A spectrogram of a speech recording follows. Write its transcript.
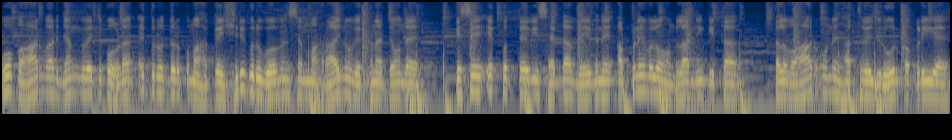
ਉਹ ਵਾਰ ਵਾਰ ਜੰਗ ਵਿੱਚ ਘੋੜਾ ਇੱਧਰ-ਉੱਧਰ ਘੁਮਾ ਕੇ ਸ੍ਰੀ ਗੁਰੂ ਗੋਬਿੰਦ ਸਿੰਘ ਮਹਾਰਾਜ ਨੂੰ ਵੇਖਣਾ ਚਾਹੁੰਦਾ ਹੈ। ਕਿਸੇ ਇੱਕ ਉੱਤੇ ਵੀ ਸੈਦਾ ਵੇਗ ਨੇ ਆਪਣੇ ਵੱਲੋਂ ਹਮਲਾ ਨਹੀਂ ਕੀਤਾ। ਤਲਵਾਰ ਉਹਨੇ ਹੱਥ ਵਿੱਚ ਜ਼ਰੂਰ ਪਕੜੀ ਹੈ,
